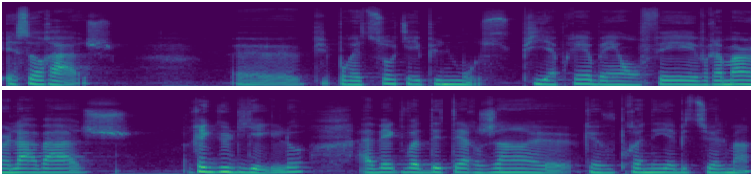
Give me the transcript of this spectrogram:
essorage. euh, puis pour être sûr qu'il n'y ait plus de mousse. Puis après, ben, on fait vraiment un lavage régulier là, avec votre détergent euh, que vous prenez habituellement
